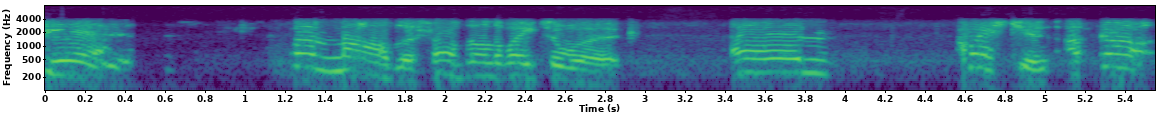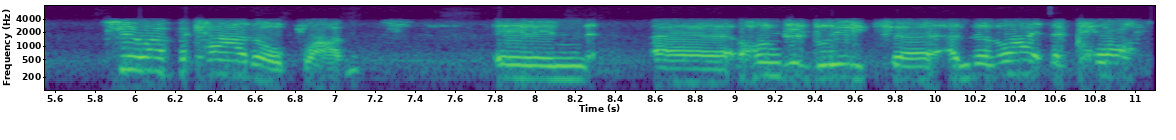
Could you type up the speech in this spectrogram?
Yeah. Well, marvellous. I was on the way to work. Um, question. I've got two avocado plants in uh, 100 litre, and they're like the cloth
